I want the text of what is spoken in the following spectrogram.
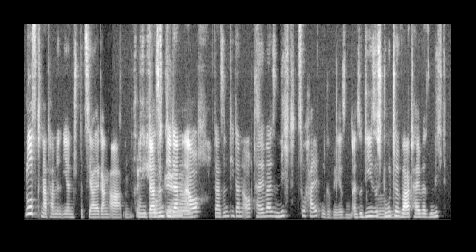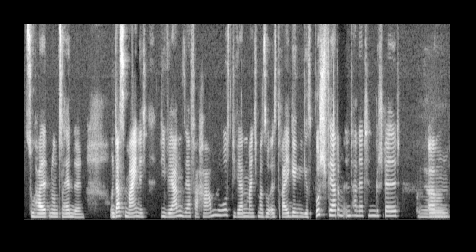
losknattern in ihren Spezialgangarten. Richtig und da sind die dann auch, da sind die dann auch teilweise nicht zu halten gewesen. Also diese Stute mhm. war teilweise nicht zu halten und zu handeln. Und das meine ich, die werden sehr verharmlost, die werden manchmal so als dreigängiges Buschpferd im Internet hingestellt. Ja. Ähm,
